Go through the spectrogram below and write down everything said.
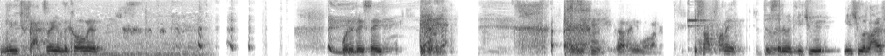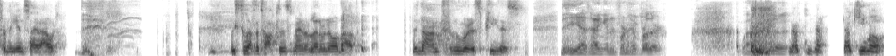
bleach factory of the COVID. what did they say? God, I need. It's not funny. They said it would eat you, eat you alive from the inside out. We still have to talk to this man and let him know about the non-tumorous penis. that he has hanging in front of him, brother. Wow. uh, Now, now, now, chemo.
